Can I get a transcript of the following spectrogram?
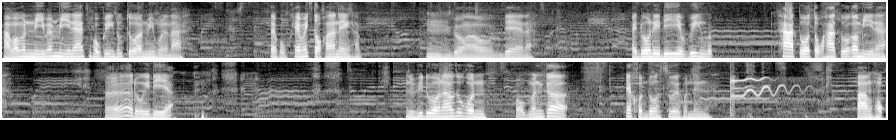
ถามว่ามันมีมันมีนะที่ผมวิ่งทุกตัวมันมีหมดนะ แต่ผมแค่ไม่ตกเท่านั้นเองครับ อืมดวงเราแย่นะไอ้ดวงดีๆวิ่งแบบห้าตัวตกห้าตัวก็มีนะ เออดวงดีอะอยู่ที่ดวงนะครับทุกคน ผมมันก็แค่คนดวงซวยคนหนึ่ง ฟาร์มหก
